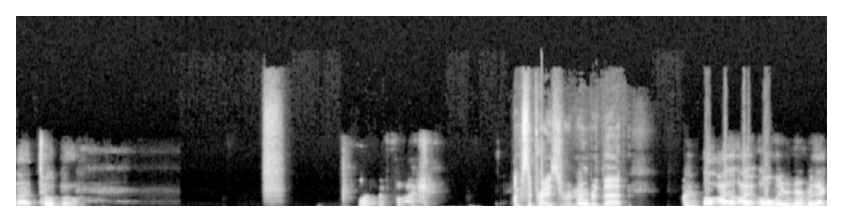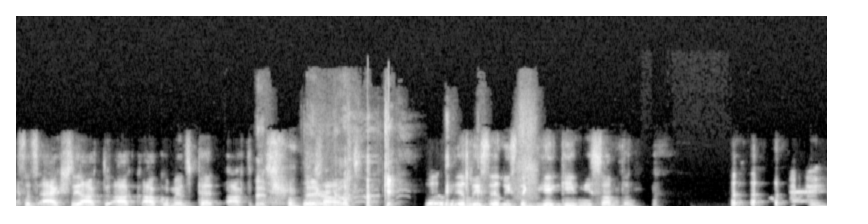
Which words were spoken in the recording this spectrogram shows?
Uh, Topo. What the fuck? I'm surprised you remembered that. Oh, I, I only remember that because it's actually Oct- Aqu- Aquaman's pet octopus from the There we go. comics. Okay. At least, at least they gave me something. Okay.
